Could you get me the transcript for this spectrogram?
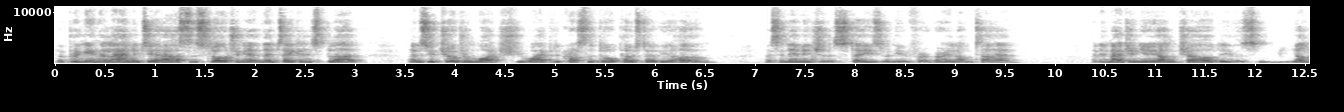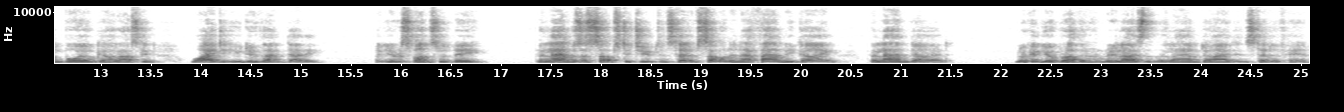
But bringing a lamb into your house and slaughtering it and then taking its blood, and as your children watch, you wipe it across the doorpost over your home. That's an image that stays with you for a very long time. And imagine your young child, either young boy or girl, asking, Why did you do that, Daddy? And your response would be, The lamb was a substitute. Instead of someone in our family dying, the lamb died. Look at your brother and realize that the lamb died instead of him.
